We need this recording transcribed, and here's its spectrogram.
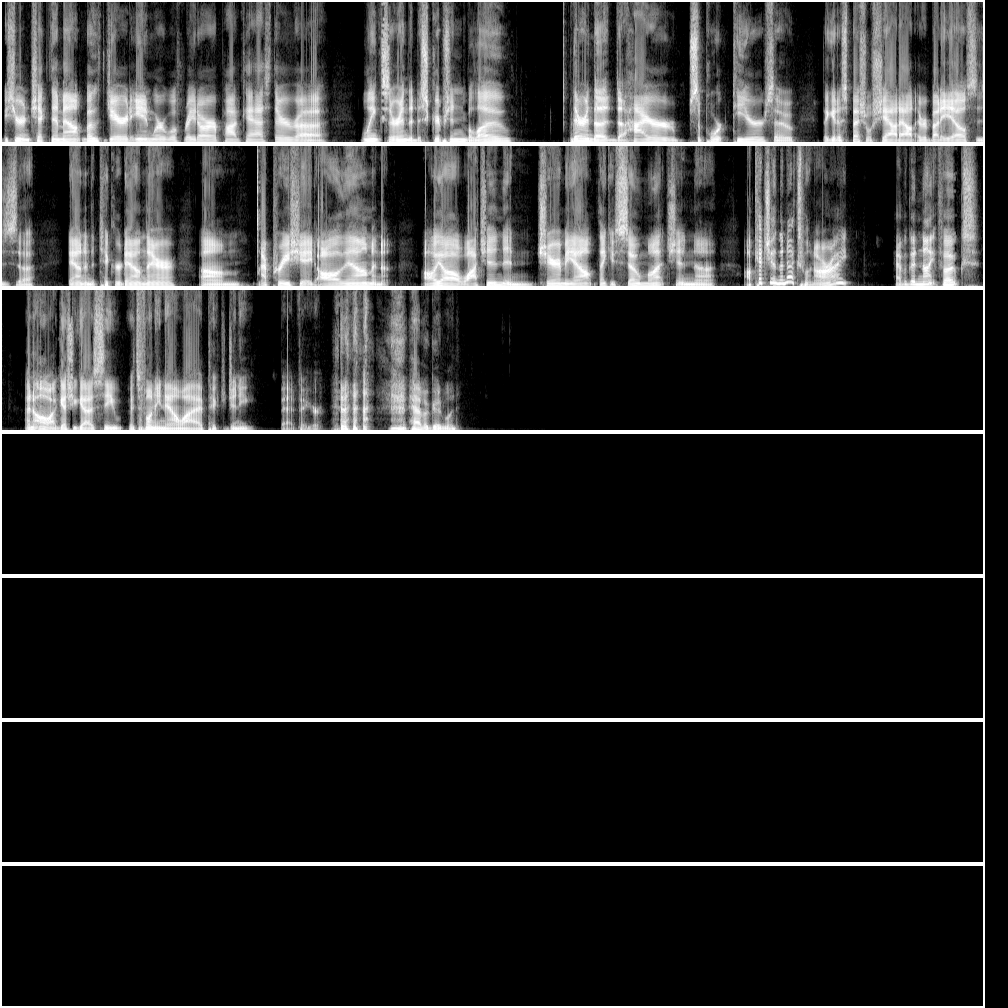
Be sure and check them out. Both Jared and Werewolf Radar podcast. Their uh, links are in the description below. They're in the the higher support tier, so they get a special shout out. Everybody else is uh, down in the ticker down there. Um, I appreciate all of them and all y'all watching and sharing me out. Thank you so much. And uh, I'll catch you in the next one. All right. Have a good night, folks. And oh, I guess you guys see it's funny now why I picked Jenny Badfinger. Have a good one.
